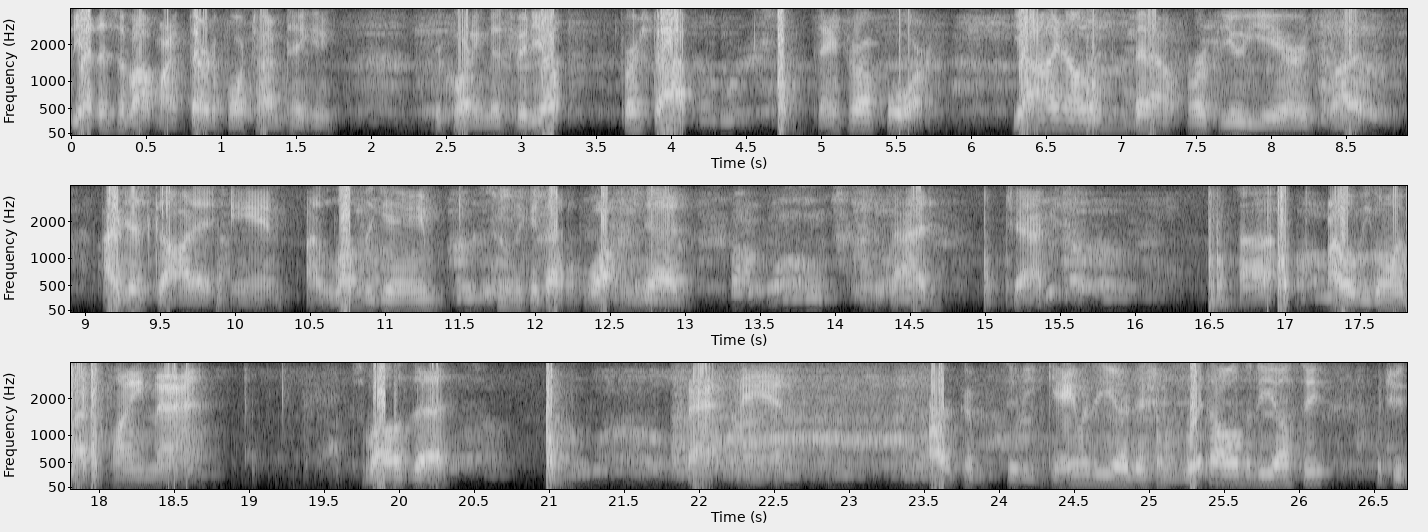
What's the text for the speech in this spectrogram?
yeah, this is about my third or fourth time taking, recording this video. First up, Saints Row 4. Yeah, I know this has been out for a few years, but I just got it, and I love the game. As soon as I get done with Walking Dead, bad, Jack, uh, I will be going back to playing that, as well as this, Batman Arkham City Game of the Year Edition with all the DLC, which is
